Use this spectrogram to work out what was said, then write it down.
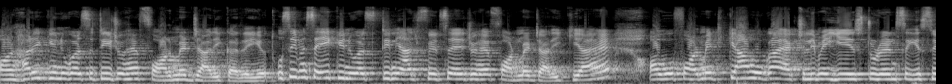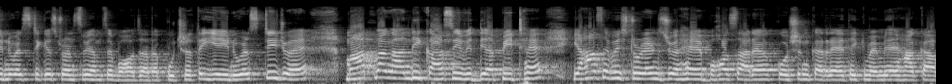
और हर एक यूनिवर्सिटी जो है फॉर्मेट जारी कर रही है। तो उसी में से एक यूनिवर्सिटी ने आज फिर से जो है फॉर्मेट जारी किया है और वो फॉर्मेट क्या होगा? एक्चुअली में ये स्टूडेंट्स इस यूनिवर्सिटी के स्टूडेंट्स भी हमसे बहुत ज़्यादा पूछ रहे थे। ये यूनिवर्सिटी जो है महात्मा गांधी काशी विद्यापीठ है। यहाँ से भी स्टूडेंट्स जो है बहुत सारा क्वेश्चन कर रहे थे कि मैम, यहाँ का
